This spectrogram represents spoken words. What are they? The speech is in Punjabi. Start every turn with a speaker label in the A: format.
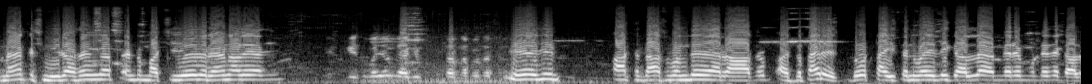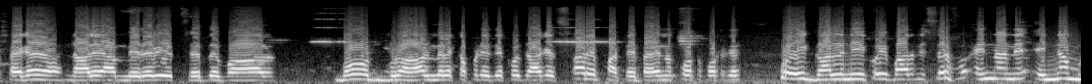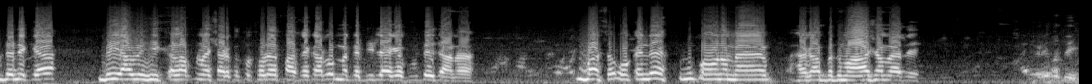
A: ਮੈਂ ਕਸ਼ਮੀਰਾ ਸਿੰਘ ਆ, ਪਿੰਡ ਮਾਚੀਏ ਦੇ ਰਹਿਣ ਵਾਲੇ ਆ ਜੀ।
B: ਕਿਸ ਵਜ੍ਹਾ ਨੂੰ ਲੈ ਕੇ ਧਰਨਾ ਪ੍ਰਦਰਸ਼ਨ?
A: ਇਹ ਜੀ 8-10 ਬੰਦੇ ਆ ਰਾਤ ਅ, ਦੁਪਹਿਰੇ 2:30 ਵਜੇ ਦੀ ਗੱਲ ਹੈ ਮੇਰੇ ਮੁੰਡੇ ਦੇ ਗਲ ਪੈ ਗਏ ਆ, ਨਾਲੇ ਆ ਮੇਰੇ ਵੀ ਸਿਰ ਦੇ ਵਾਲ ਬਹੁਤ ਬੁਰਾ ਹਾਲ ਮੇਰੇ ਕੱਪੜੇ ਦੇਖੋ ਜਾ ਕੇ ਸਾਰੇ ਪਾਟੇ ਪਏ ਨੇ ਕੁੱਟ-ਕੁੱਟ ਕੇ। ਕੋਈ ਗੱਲ ਨਹੀਂ ਕੋਈ ਬਾਤ ਨਹੀਂ ਸਿਰਫ ਇਹਨਾਂ ਨੇ ਇੰਨਾ ਮੁੰਡੇ ਨੇ ਕਿਹਾ ਵੀ ਆ ਵਹੀਕਲ ਆਪਣਾ ਸੜਕ ਤੋਂ ਥੋੜੇ ਪਾਸੇ ਕਰ ਲਓ ਮੈਂ ਗੱਡੀ ਲੈ ਕੇ ਖੁੱਦੇ ਜਾਣਾ। ਬਸ ਉਹ ਕਹਿੰਦੇ ਤੂੰ ਕੌਣ ਆ? ਮੈਂ ਹੈਗਾ ਬਦਮਾਸ਼ ਆ ਮੈਂ ਤੇ
B: ਕਿਹੜੇ ਬੰਦੇ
